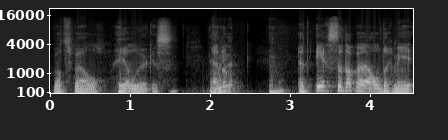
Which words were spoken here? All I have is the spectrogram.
Wat wel heel leuk is. en ook het eerste dat we al daarmee,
